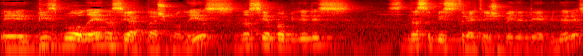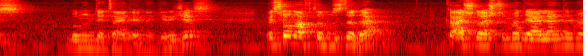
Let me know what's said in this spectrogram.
e, biz bu olaya nasıl yaklaşmalıyız? Nasıl yapabiliriz? Nasıl bir strateji belirleyebiliriz? Bunun detaylarına gireceğiz. Ve son haftamızda da karşılaştırma, değerlendirme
